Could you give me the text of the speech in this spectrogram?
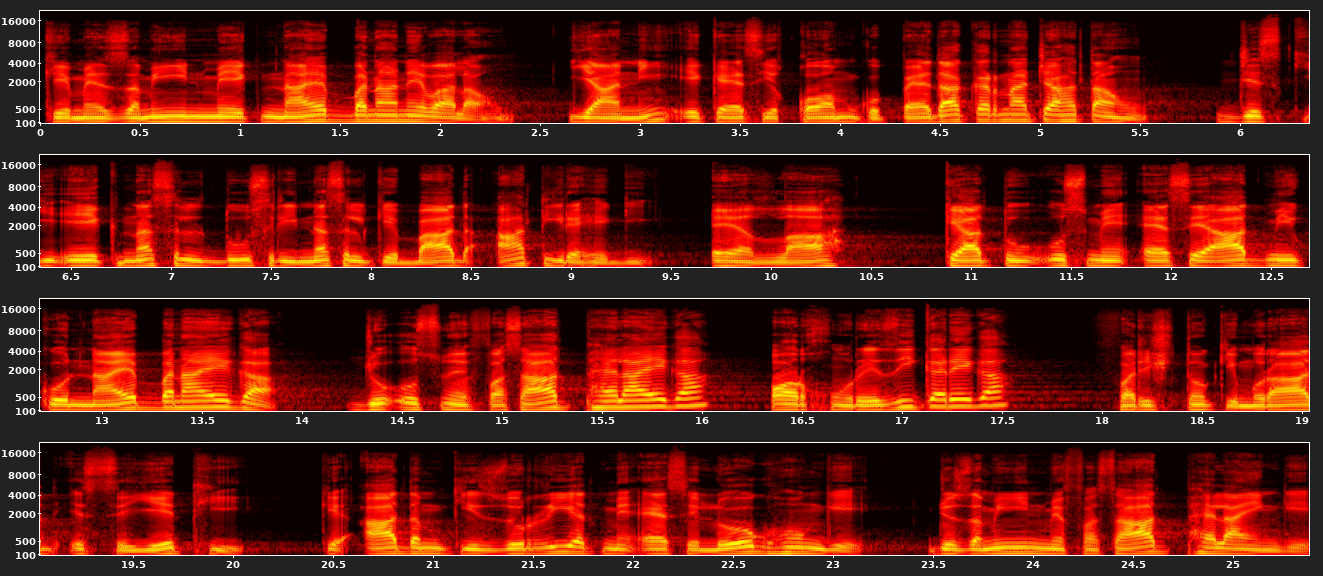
کہ میں زمین میں ایک نائب بنانے والا ہوں یعنی ایک ایسی قوم کو پیدا کرنا چاہتا ہوں، جس کی ایک نسل دوسری نسل کے بعد آتی رہے گی۔ اے اللہ کیا تو اس میں ایسے آدمی کو نائب بنائے گا جو اس میں فساد پھیلائے گا اور خونریزی کرے گا؟ فرشتوں کی مراد اس سے یہ تھی کہ آدم کی ضروریت میں ایسے لوگ ہوں گے جو زمین میں فساد پھیلائیں گے۔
